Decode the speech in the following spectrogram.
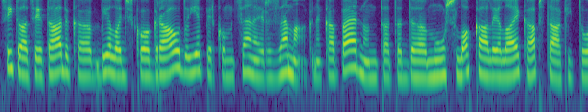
situācija ir tāda, ka bioloģisko graudu iepirkuma cena ir zemāka nekā pērn, un tātad mūsu lokālie laika apstākļi to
